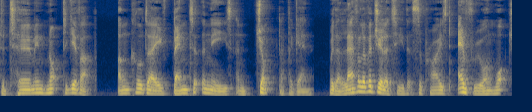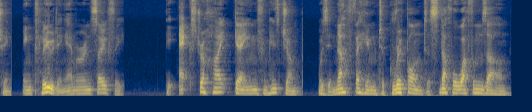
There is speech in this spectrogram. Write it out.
Determined not to give up, Uncle Dave bent at the knees and jumped up again, with a level of agility that surprised everyone watching, including Emma and Sophie. The extra height gained from his jump was enough for him to grip on to arm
